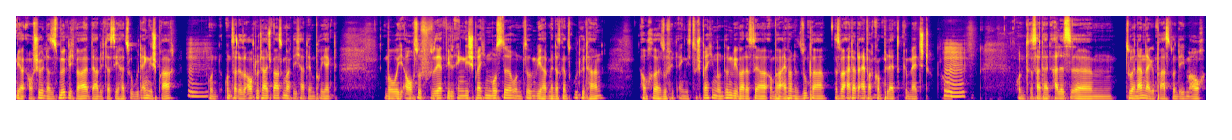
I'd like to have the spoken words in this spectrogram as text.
ja auch schön, dass es möglich war, dadurch, dass sie halt so gut Englisch sprach. Ne? Mhm. Und uns hat es auch total Spaß gemacht. Ich hatte ein Projekt, wo ich auch so sehr viel Englisch sprechen musste und irgendwie hat mir das ganz gut getan, auch äh, so viel Englisch zu sprechen. Und irgendwie war das ja war einfach eine super, das war hat einfach komplett gematcht. So. Mhm. Und das hat halt alles ähm, zueinander gepasst und eben auch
